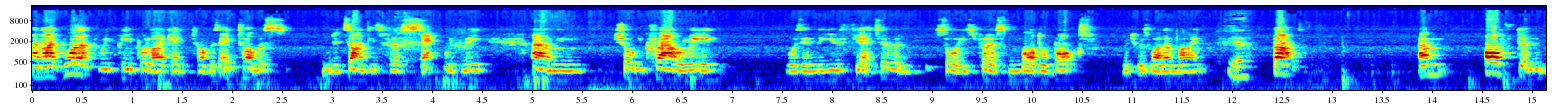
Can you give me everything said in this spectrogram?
and I've worked with people like Ed Thomas. Ed Thomas designed his first set with me. Um, Sean Crowley was in the youth theatre and saw his first model box, which was one of mine. Yeah. But um, often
